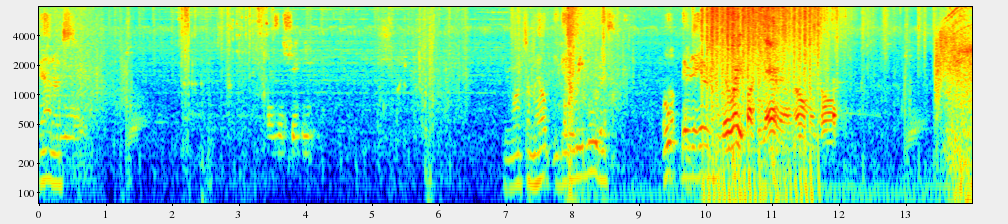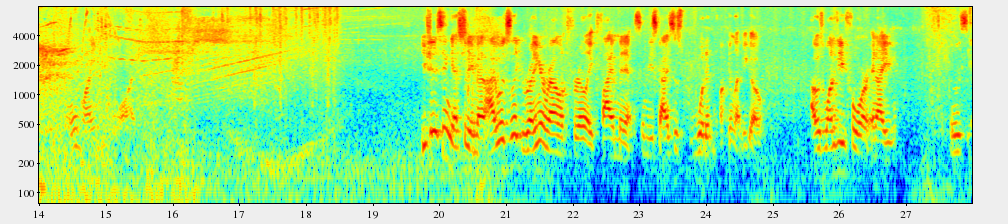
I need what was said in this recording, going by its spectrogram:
Got us. Why is this shaky? You want some help? You gotta reboot us. Oh, there they are. They're right fucking there, man. Oh my god. Oh my god. You should have seen yesterday, man. I was like running around for like five minutes, and these guys just wouldn't fucking let me go. I was one v four, and I. It was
